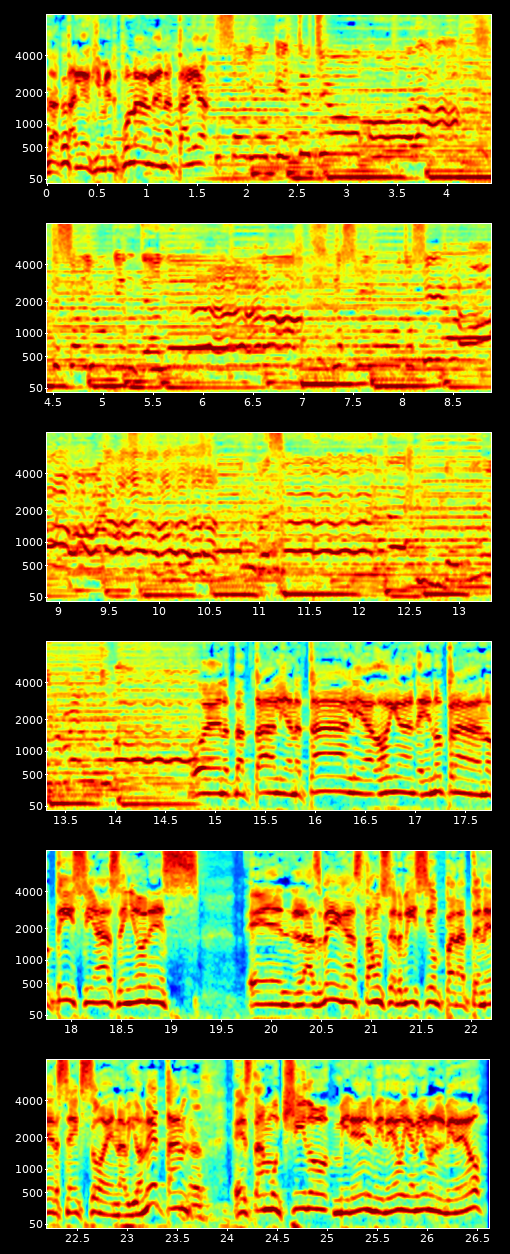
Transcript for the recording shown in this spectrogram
Natalia Jiménez. Pon de Natalia. Que soy yo quien te llora, que soy yo quien te anhela, los minutos y Bueno, Natalia, Natalia. Oigan, en otra noticia, señores. En Las Vegas está un servicio para tener sexo en avioneta. Está muy chido. Miré el video. ¿Ya vieron el video?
